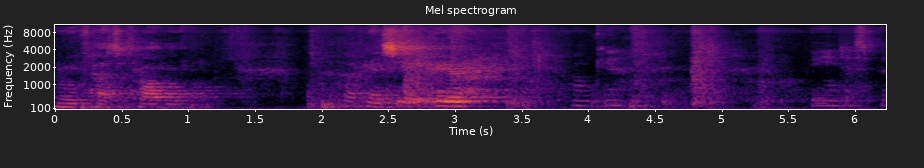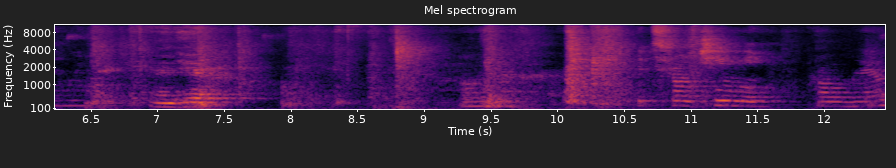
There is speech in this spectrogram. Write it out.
the roof has a problem. I can see it here Okay. Paint is spilling. and here. Oh, no. It's from chimney, probably. huh?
